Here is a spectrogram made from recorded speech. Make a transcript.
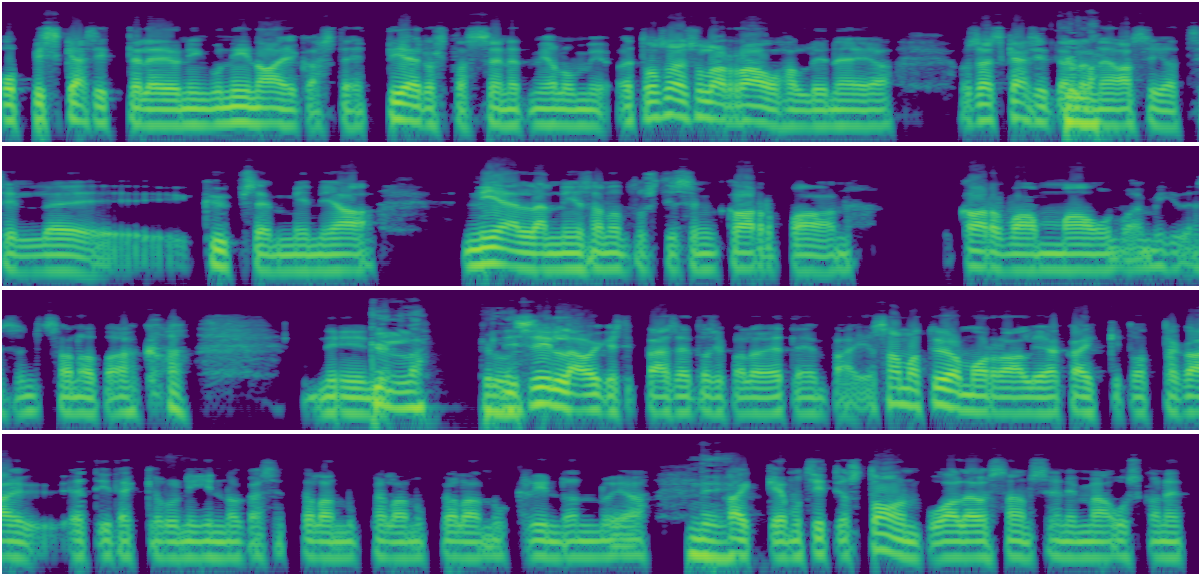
oppisi käsittelee jo niin, kuin niin aikaisesti, että tiedosta sen, että, mieluummin, että osaisi olla rauhallinen ja osaisi käsitellä Kyllä. ne asiat sille kypsemmin ja niellä niin sanotusti sen karpaan, karvaan maun, vai miten se nyt sanotaankaan. Niin, Kyllä. Kyllä. Niin sillä oikeasti pääsee tosi paljon eteenpäin. Ja sama työmoraali ja kaikki totta kai, että itsekin ollut niin innokas, että pelannut, pelannut, pelannut, grindannut ja niin. kaikkea. Mutta sitten jos tuon puoleen olisi saanut sen, niin mä uskon, että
